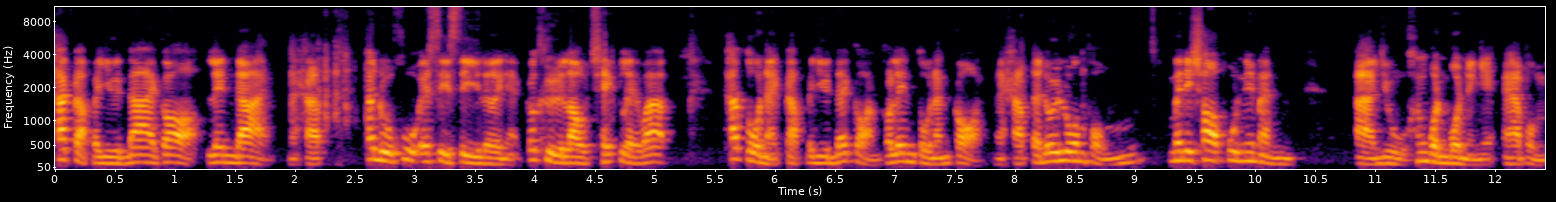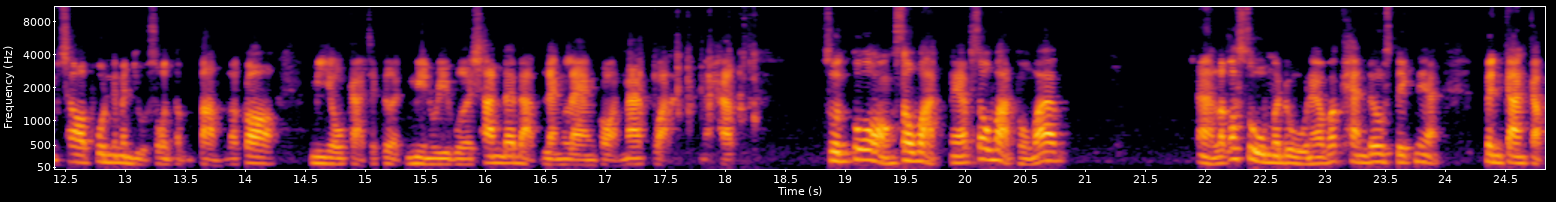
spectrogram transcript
ถ้ากลับไปยืนได้ก็เล่นได้นะครับ ถ้าดูคู่ SCC เลยเนี่ยก็คือเราเช็คเลยว่าถ้าตัวไหนกลับไปยืนได้ก่อนก็เล่นตัวนั้นก่อนนะครับ แต่โดยรวมผมไม่ได้ชอบหุ้นที่มันอ่าอยู่ข้างบนๆอย่างเงี้ยนะครับผมชอบหุ้นที่มันอยู่โซนต่ำๆแล้วก็มีโอกาสจะเกิด mean reversion ได้แบบแรงๆก่อนมากกว่านะครับ ส่วนตัวของสวัสด์นะครับสวัสด์ผมว่าอ่าแล้วก็ซูมมาดูนะว่า candlestick เนี่ยเป็นการกลับ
